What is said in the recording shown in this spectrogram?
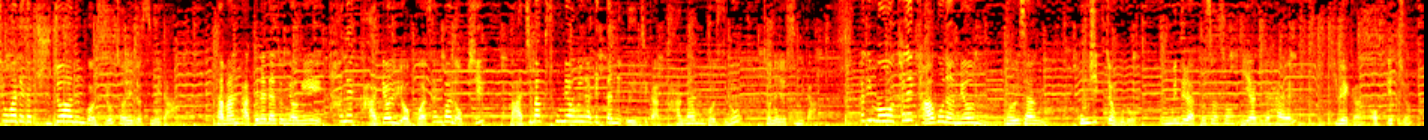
청와대가 주저하는 것으로 전해졌습니다. 다만 박근혜 대통령이 탄핵 가결 여부와 상관없이 마지막 소명을 하겠다는 의지가 강한 것으로 전해졌습니다. 하긴 뭐 탄핵 다 하고 나면 더 이상 공식적으로 국민들 앞에 서서 이야기를 할 기회가 없겠죠.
